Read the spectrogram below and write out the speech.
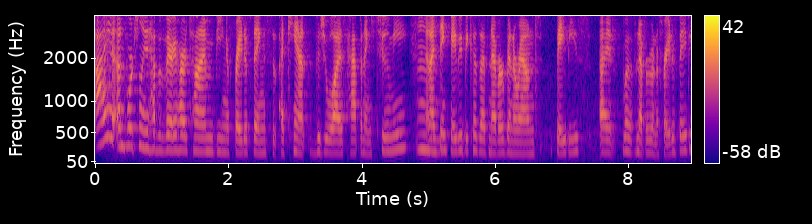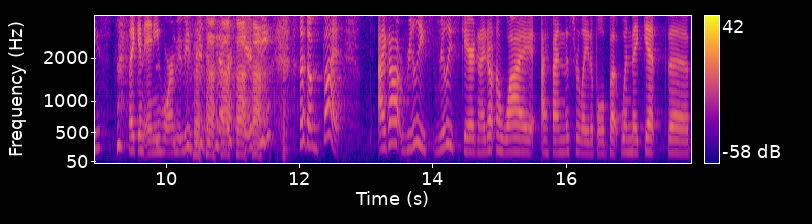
I unfortunately have a very hard time being afraid of things that I can't visualize happening to me, and I think maybe because I've never been around babies, I have never been afraid of babies. Like in any horror movies, they've just never scared me. but I got really, really scared, and I don't know why I find this relatable. But when they get the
